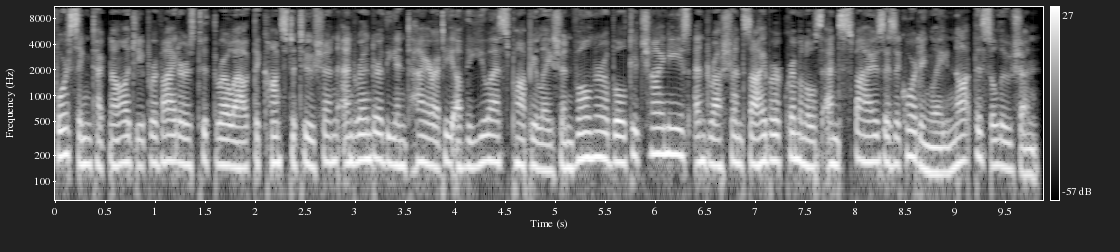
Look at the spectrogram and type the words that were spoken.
Forcing technology providers to throw out the Constitution and render the entirety of the U.S. population vulnerable to Chinese and Russian cybercriminals and spies is accordingly not the solution.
